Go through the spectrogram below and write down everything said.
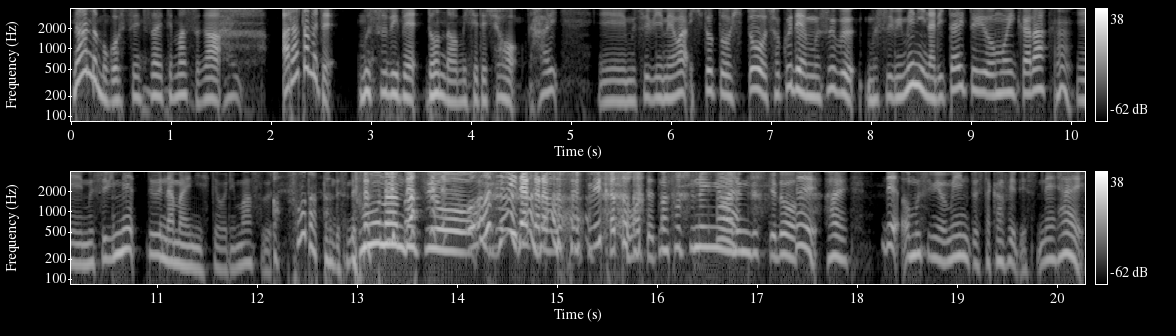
何度もご出演いただいてますが、はい、改めて結び目どんなお店でしょう？はい。えー、結び目は人と人を食で結ぶ結び目になりたいという思いから、うん、えー、結び目という名前にしております。あそうだったんですね。そうなんですよ。おむすびだから結び目かと思ってまあそっちの意味はあるんですけど、はい、はい、でおむすびをメインとしたカフェですね、はい、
